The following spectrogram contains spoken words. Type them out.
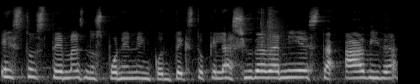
Estos temas nos ponen en contexto que la ciudadanía está ávida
